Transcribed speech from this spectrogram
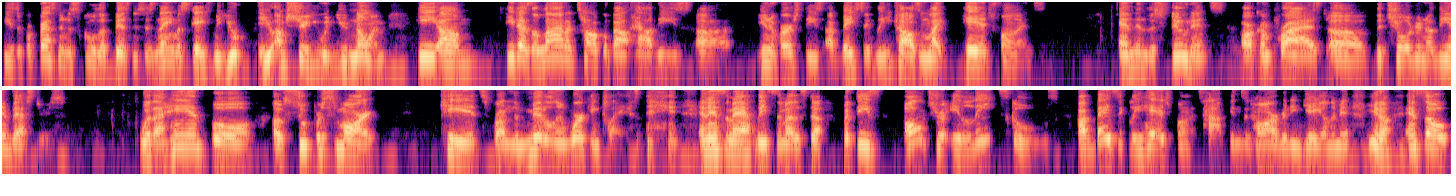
He's a professor in the School of Business. His name escapes me. You, you, I'm sure you would, you know him. He, um, he does a lot of talk about how these uh, universities are basically, he calls them like hedge funds, and then the students are comprised of the children of the investors, with a handful of super smart kids from the middle and working class, and then some athletes, some other stuff. But these ultra elite schools are basically hedge funds, Hopkins and Harvard and Yale, and you know. And so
